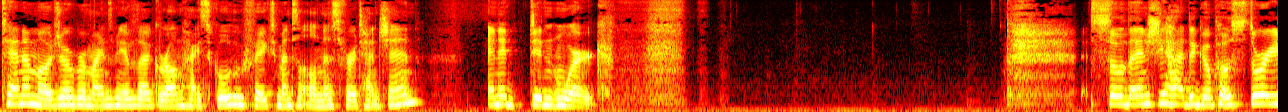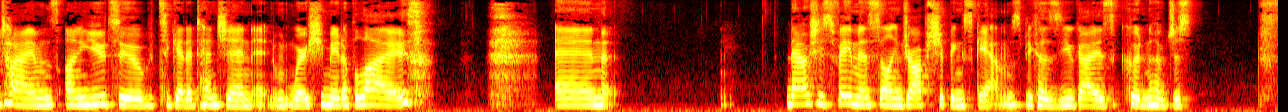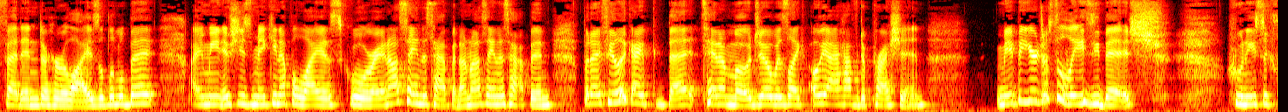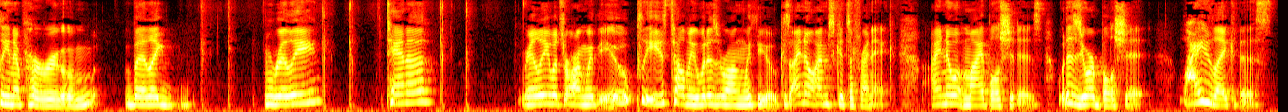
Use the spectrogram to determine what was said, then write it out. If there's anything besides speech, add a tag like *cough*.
Tana Mongeau reminds me of that girl in high school who faked mental illness for attention, and it didn't work. So then she had to go post story times on YouTube to get attention, where she made up lies. *laughs* and now she's famous selling drop shipping scams because you guys couldn't have just fed into her lies a little bit. I mean, if she's making up a lie at school, right? I'm not saying this happened. I'm not saying this happened, but I feel like I bet Tana Mongeau was like, "Oh yeah, I have depression." Maybe you're just a lazy bitch who needs to clean up her room. But like really? Tana? Really? What's wrong with you? Please tell me what is wrong with you because I know I'm schizophrenic. I know what my bullshit is. What is your bullshit? Why are you like this?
